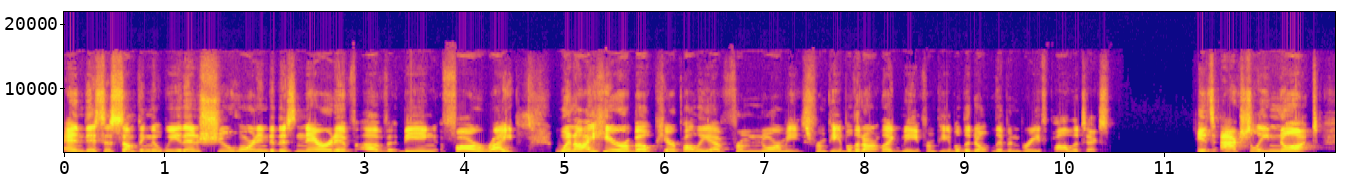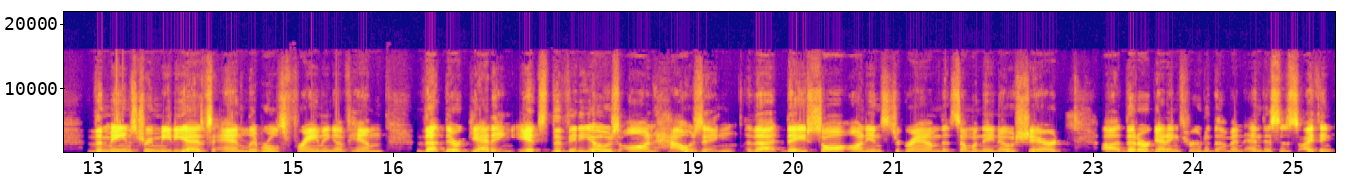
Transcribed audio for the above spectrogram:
And this is something that we then shoehorn into this narrative of being far right. When I hear about Pierre Poilievre from normies, from people that aren't like me, from people that don't live and breathe politics, it's actually not the mainstream media's and liberals' framing of him that they're getting. It's the videos on housing that they saw on Instagram that someone they know shared. Uh, that are getting through to them. And and this is, I think,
